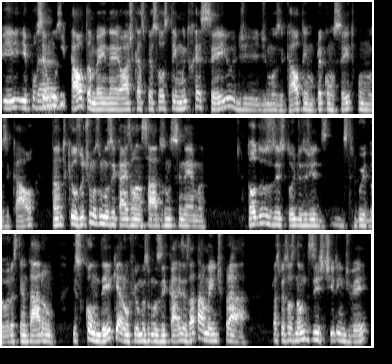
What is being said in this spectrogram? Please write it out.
E, e por ser É. musical também, né? Eu acho que as pessoas têm muito receio de, de musical, têm um preconceito com musical, Tanto que os últimos musicais lançados no cinema, todos os estúdios de dis- distribuidoras tentaram esconder que eram filmes musicais exatamente para as pessoas não desistirem de ver.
